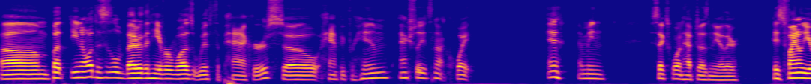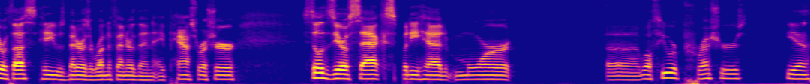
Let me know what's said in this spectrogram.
Um, but you know what? This is a little better than he ever was with the Packers, so happy for him. Actually, it's not quite. Eh, I mean, six one, half dozen the other. His final year with us, he was better as a run defender than a pass rusher. Still had zero sacks, but he had more, uh, well, fewer pressures. Yeah,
